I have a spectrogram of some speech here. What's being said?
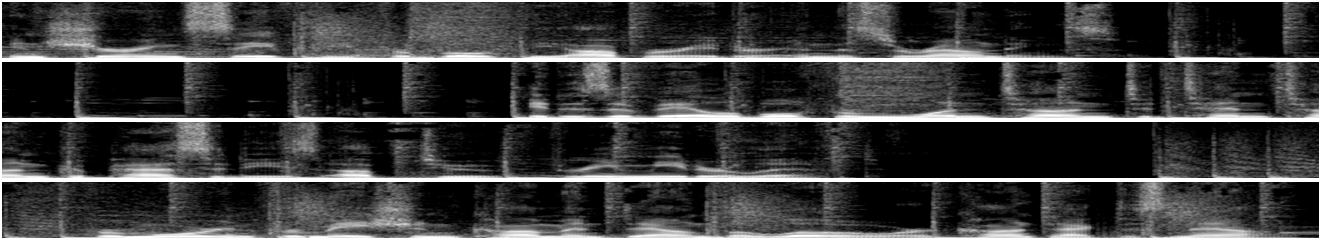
ensuring safety for both the operator and the surroundings. It is available from 1 ton to 10 ton capacities up to 3 meter lift. For more information comment down below or contact us now.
